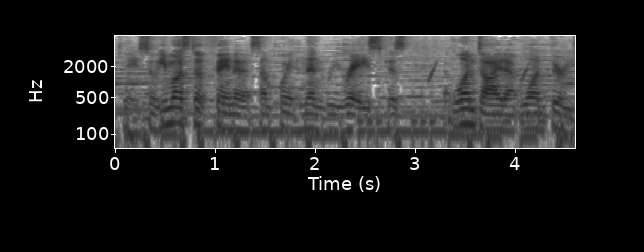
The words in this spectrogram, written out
Okay, so he must have fainted at some point and then re-raised, because one died at 130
